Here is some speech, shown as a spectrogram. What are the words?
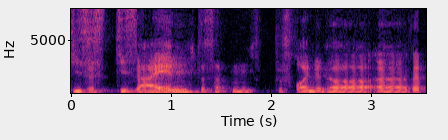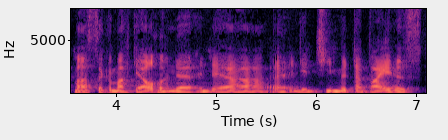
dieses Design, das hat ein befreundeter äh, Webmaster gemacht, der auch in der in der äh, in dem Team mit dabei ist.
